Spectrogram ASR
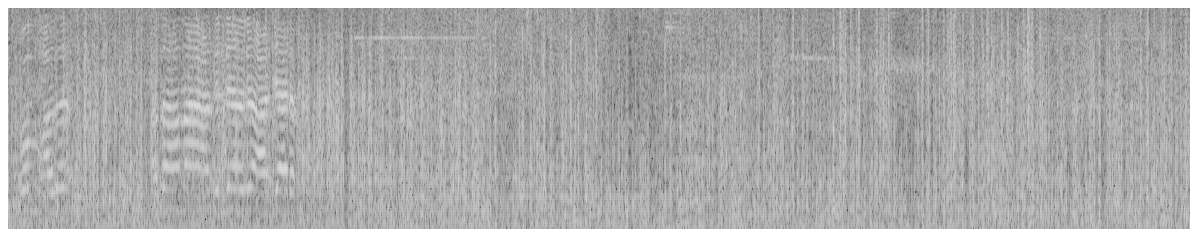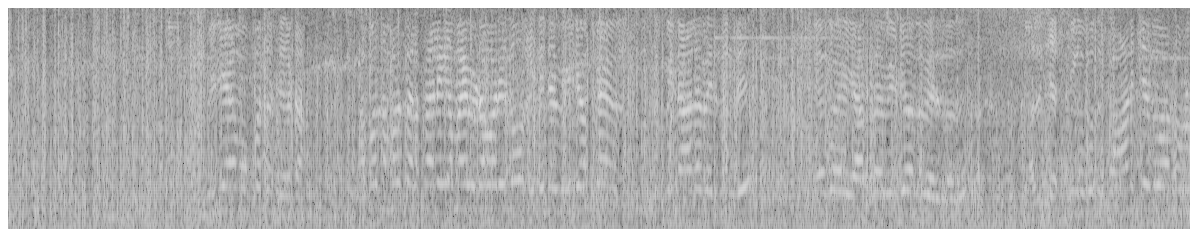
അപ്പം അത് അതാണ് അതിന്റെ ഒരു ആചാരം വലിയ മുപ്പത്തെട്ട് കേട്ടോ അപ്പോൾ നമ്മൾ താൽക്കാലികമായി വിട പറയുന്നു ഇതിന്റെ വീഡിയോ ഒക്കെ പിന്നാലെ വരുന്നുണ്ട് നിങ്ങൾക്ക് യാത്രാ വീഡിയോ ആണ് വരുന്നത് അത് ജസ്റ്റ് നിങ്ങൾക്ക് ഒന്ന് കാണിച്ചത് എന്നുള്ളത്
